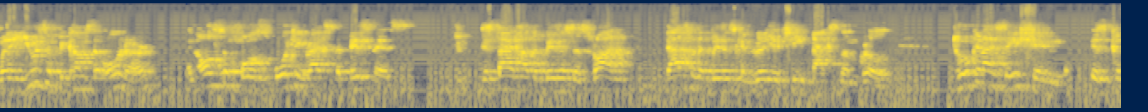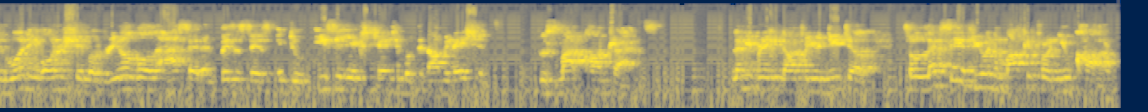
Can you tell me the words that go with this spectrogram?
When a user becomes the owner and also for sporting rights in the business to decide how the business is run, that's when a business can really achieve maximum growth. Tokenization is converting ownership of real world asset and businesses into easily exchangeable denominations through smart contracts. Let me break it down for you in detail. So let's say if you're in the market for a new car,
